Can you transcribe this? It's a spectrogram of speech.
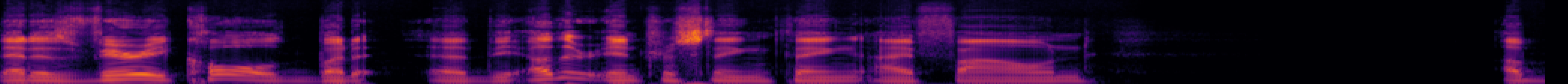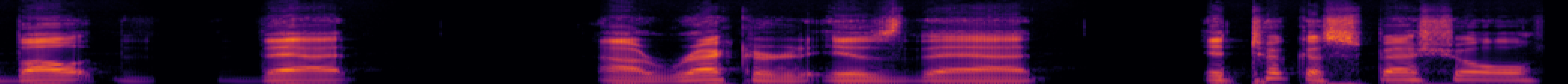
that is very cold, but uh, the other interesting thing I found about that uh, record is that it took a special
